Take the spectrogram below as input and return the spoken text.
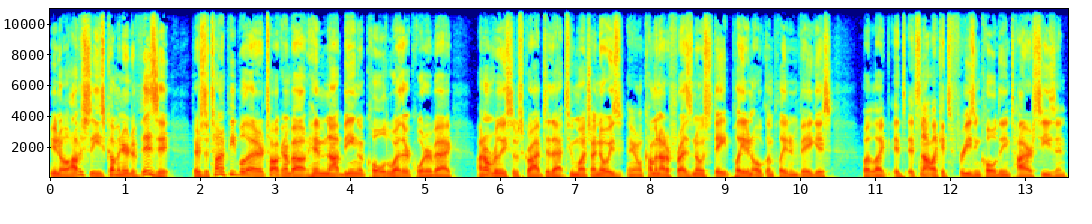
you know, obviously he's coming here to visit. There's a ton of people that are talking about him not being a cold weather quarterback. I don't really subscribe to that too much. I know he's you know coming out of Fresno State, played in Oakland, played in Vegas, but like it's it's not like it's freezing cold the entire season.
